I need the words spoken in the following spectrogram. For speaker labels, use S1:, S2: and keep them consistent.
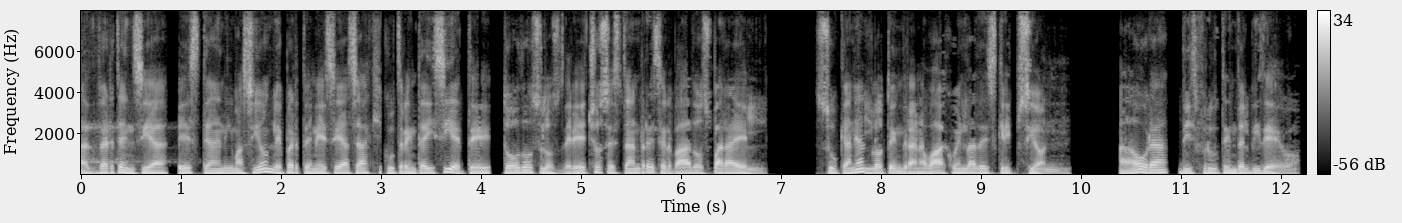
S1: Advertencia, esta animación le pertenece a Sajiku37, todos los derechos están reservados para él. Su canal lo tendrán abajo en la descripción. Ahora, disfruten del video.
